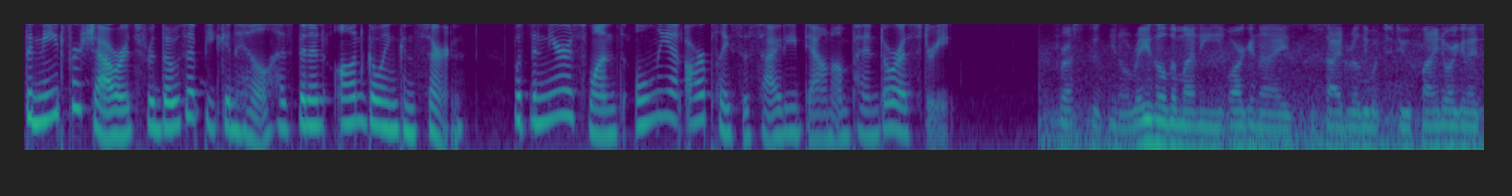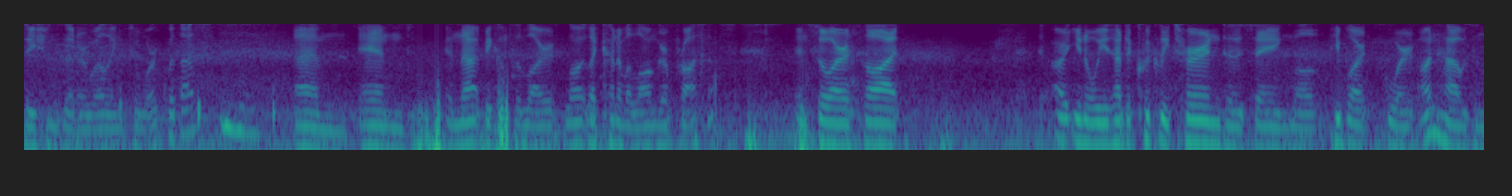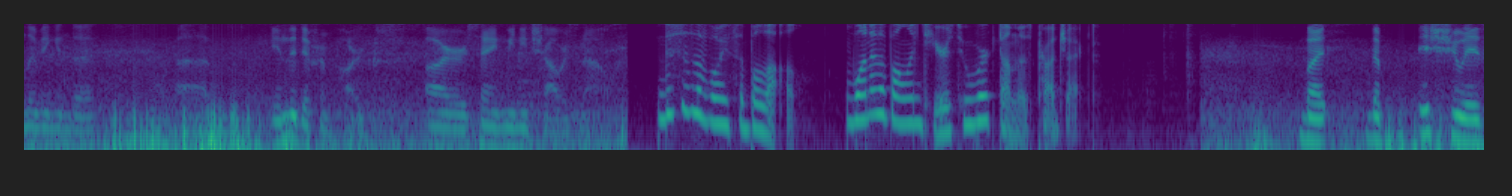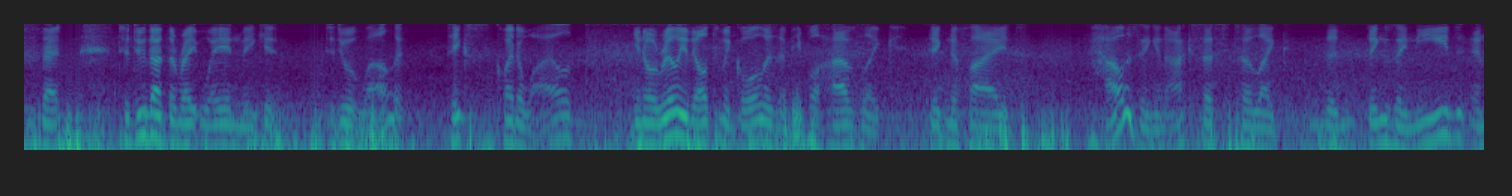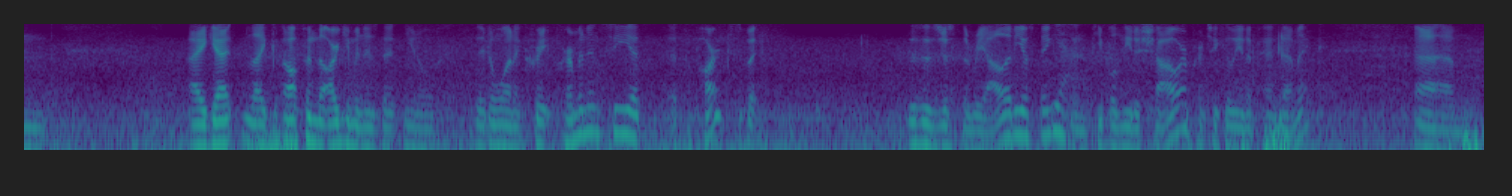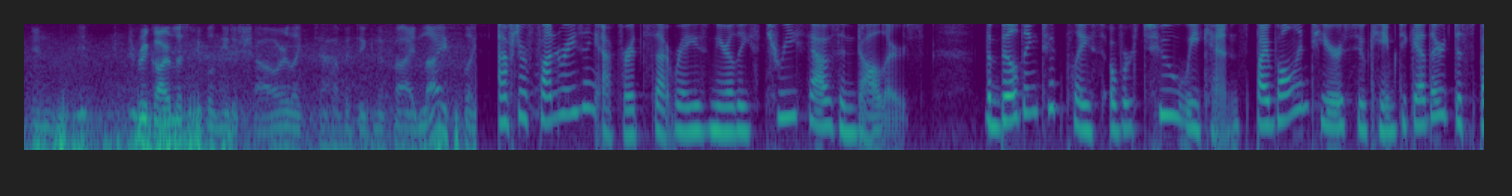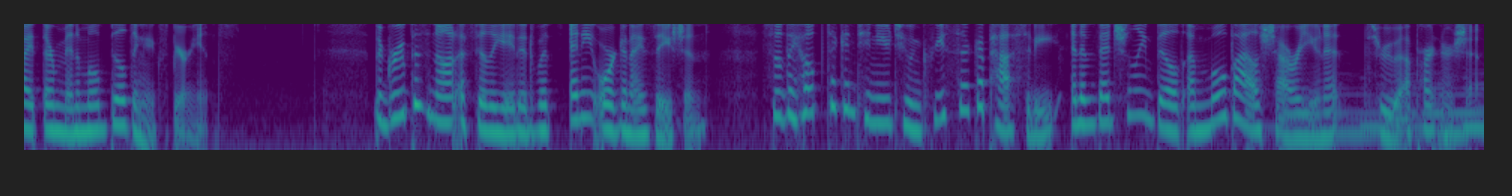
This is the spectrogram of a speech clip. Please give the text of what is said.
The need for showers for those at Beacon Hill has been an ongoing concern, with the nearest ones only at Our Place Society down on Pandora Street. For us to, you know, raise all the money, organize, decide really what to do, find organizations that are willing to work with us, um, and and that becomes a lar- lo- like kind of a longer process. And so our thought, our, you know, we had to quickly turn to saying, well, people are who are unhoused and living in the um, in the different parks are saying we need showers now. This is the voice of Bilal, one of the volunteers who worked on this project. But the issue is, is that to do that the right way and make it to do it well, it takes quite a while. You know, really the ultimate goal is that people have like dignified housing and access to like the things they need and I get like often the argument is that, you know, they don't want to create permanency at, at the parks, but this is just the reality of things and people need a shower, particularly in a pandemic. Um, and it, regardless, people need a shower, like to have a dignified life. Like After fundraising efforts that raised nearly $3,000, the building took place over two weekends by volunteers who came together despite their minimal building experience. The group is not affiliated with any organization, so they hope to continue to increase their capacity and eventually build a mobile shower unit through a partnership.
